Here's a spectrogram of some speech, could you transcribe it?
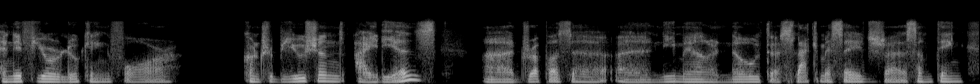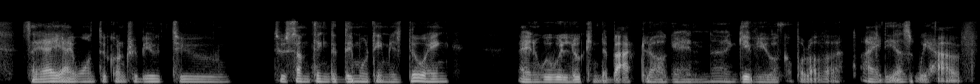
and if you're looking for contributions, ideas, uh, drop us a, an email, a note, a Slack message, uh, something. Say, hey, I want to contribute to to something the demo team is doing, and we will look in the backlog and uh, give you a couple of uh, ideas we have.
